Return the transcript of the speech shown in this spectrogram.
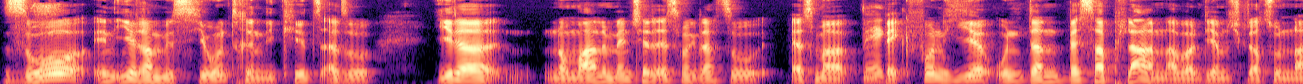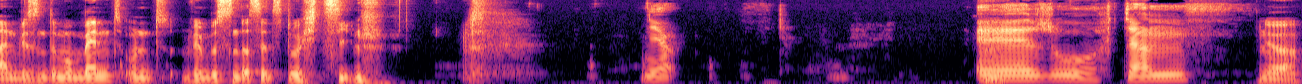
so in ihrer Mission drin, die Kids. Also, jeder normale Mensch hätte erstmal gedacht, so, erstmal Weg. weg. von hier und dann besser planen. Aber die haben sich gedacht, so, nein, wir sind im Moment und wir müssen das jetzt durchziehen. ja. Äh, so, dann ja.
